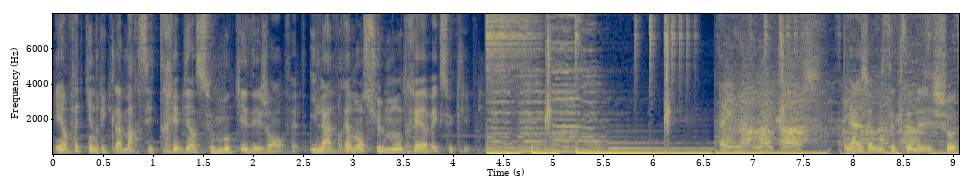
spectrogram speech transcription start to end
et en fait Kendrick Lamar sait très bien se moquer des gens en fait. Il a vraiment su le montrer avec ce clip. Là, j'avoue, cette scène, elle est chaude.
